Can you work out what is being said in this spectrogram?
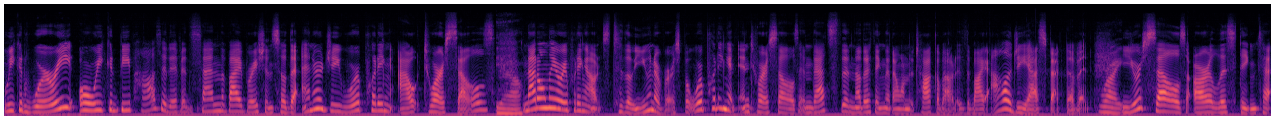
We could worry or we could be positive and send the vibration. So the energy we're putting out to ourselves, Yeah. not only are we putting out to the universe, but we're putting it into ourselves. And that's the, another thing that I want to talk about is the biology aspect of it. Right. Your cells are listening to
